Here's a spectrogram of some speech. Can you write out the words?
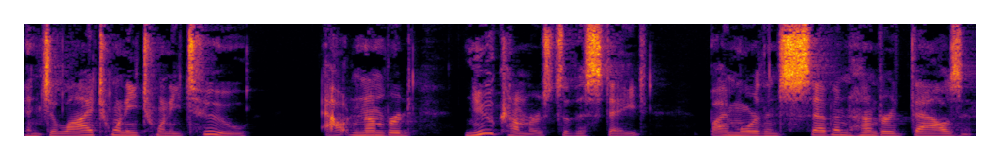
and July 2022 outnumbered newcomers to the state by more than 700,000.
